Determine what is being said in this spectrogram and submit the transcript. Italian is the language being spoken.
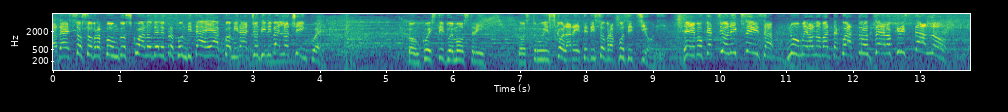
Adesso sovrappongo squalo delle profondità e acqua miraggio di livello 5. Con questi due mostri costruisco la rete di sovrapposizioni. Evocazione Xesa, numero 94, zero cristallo!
